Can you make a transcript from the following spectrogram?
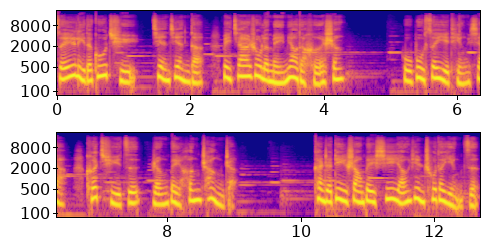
嘴里的孤曲渐渐的被加入了美妙的和声。舞步虽已停下，可曲子仍被哼唱着。看着地上被夕阳印出的影子，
